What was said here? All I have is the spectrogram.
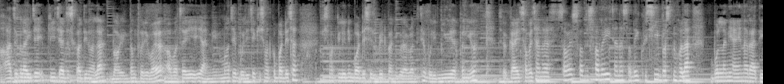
आजको लागि चाहिँ प्लिज एडजस्ट गरिदिनु होला। भ्लग एकदम थोरै भयो। अब चाहिँ हामी म चाहिँ भोलि चाहिँ किस्मतको बर्थडे छ। किस्मतले नि बर्थडे सेलिब्रेट गर्ने कुरा गर्दै थियो। भोलि न्यु इयर पनि हो। सो गाई सबैजना सबै सधैँ सबैजना सधैँ खुसी बस्नु होला। बोल्न नि आएन राति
